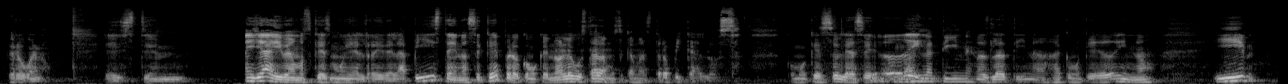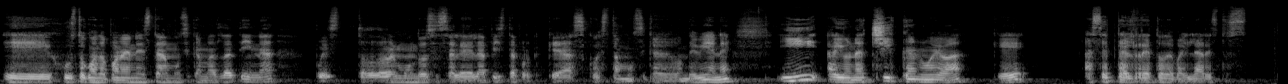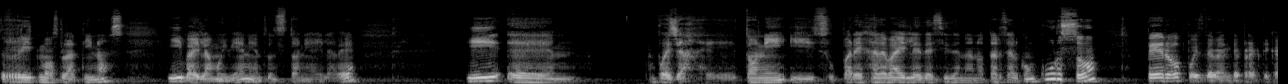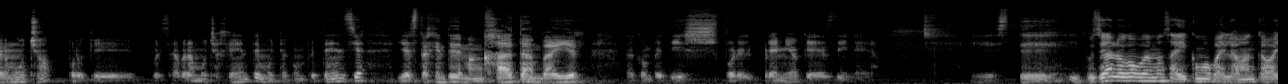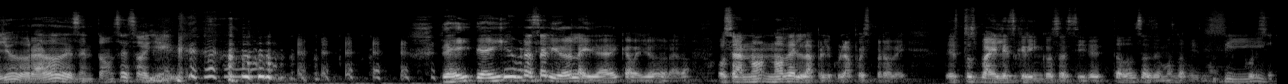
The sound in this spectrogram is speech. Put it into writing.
Pero bueno, este, y ya ahí vemos que es muy el rey de la pista y no sé qué, pero como que no le gusta la música más tropicalosa. Como que eso le hace... Más latina. Más latina, ajá, como que, ay, no. Y eh, justo cuando ponen esta música más latina, pues todo el mundo se sale de la pista porque qué asco esta música de dónde viene. Y hay una chica nueva que acepta el reto de bailar estos ritmos latinos y baila muy bien y entonces Tony ahí la ve. Y eh, pues ya, eh, Tony y su pareja de baile deciden anotarse al concurso, pero pues deben de practicar mucho porque pues habrá mucha gente, mucha competencia y esta gente de Manhattan va a ir a competir por el premio que es dinero. Este, y pues ya luego vemos ahí cómo bailaban Caballo Dorado desde entonces, oye. De ahí, de ahí habrá salido la idea de Caballo Dorado. O sea, no, no de la película, pues, pero de, de estos bailes gringos así, de todos hacemos lo mismo. Sí.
